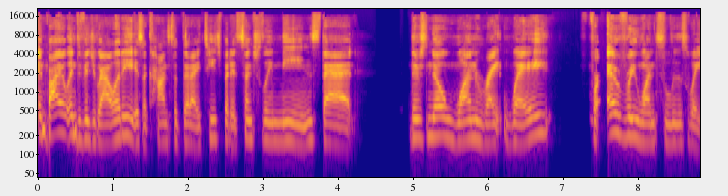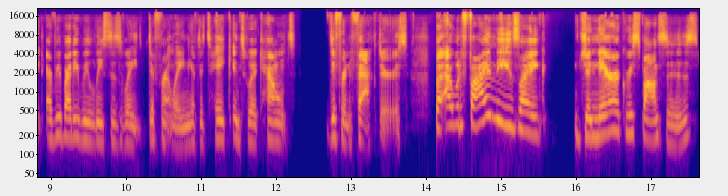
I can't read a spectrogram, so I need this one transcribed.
And bio individuality is a concept that I teach, but it essentially means that there's no one right way for everyone to lose weight. Everybody releases weight differently, and you have to take into account different factors. But I would find these like generic responses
